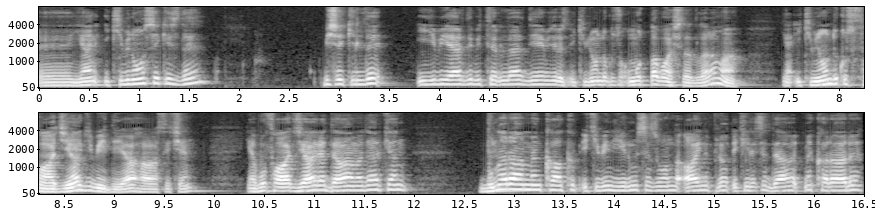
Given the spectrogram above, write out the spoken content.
e, yani 2018'de bir şekilde iyi bir yerde bitirdiler diyebiliriz. 2019 umutla başladılar ama ya 2019 facia gibiydi ya Haas için. Ya bu faciayla devam ederken buna rağmen kalkıp 2020 sezonunda aynı pilot ikilisi devam etme kararı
